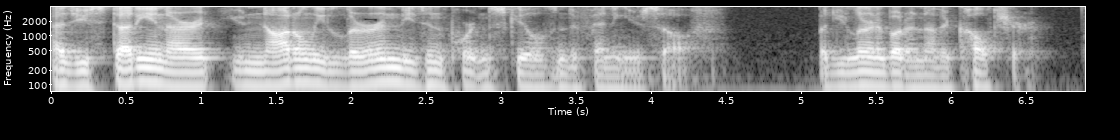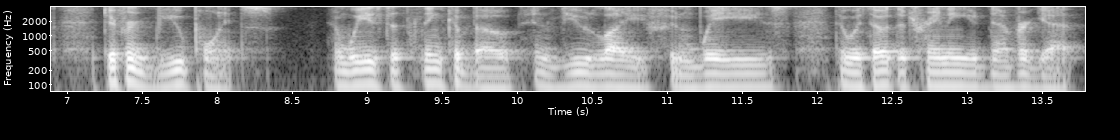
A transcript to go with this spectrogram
As you study in art, you not only learn these important skills in defending yourself, but you learn about another culture, different viewpoints, and ways to think about and view life in ways that without the training you'd never get.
